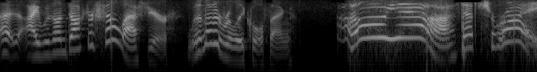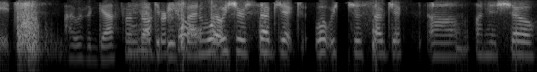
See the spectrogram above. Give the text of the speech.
I, I was on Dr. Phil last year. It was another really cool thing. Oh yeah, that's right. I was a guest on That had Dr. to be Phil. fun. What So- was your subject? What was your subject uh, on his show?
